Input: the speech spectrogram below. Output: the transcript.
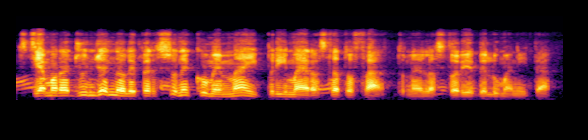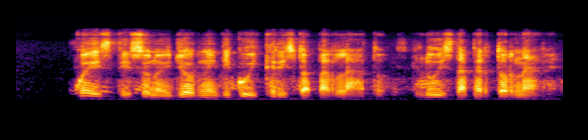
stiamo raggiungendo le persone come mai prima era stato fatto nella storia dell'umanità. Questi sono i giorni di cui Cristo ha parlato. Lui sta per tornare.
